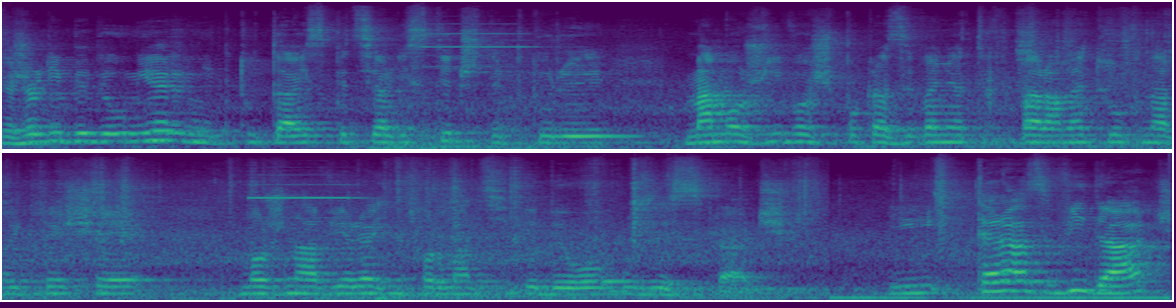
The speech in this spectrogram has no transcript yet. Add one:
Jeżeli by był miernik tutaj specjalistyczny, który ma możliwość pokazywania tych parametrów na wykresie, można wiele informacji by było uzyskać. I teraz widać,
